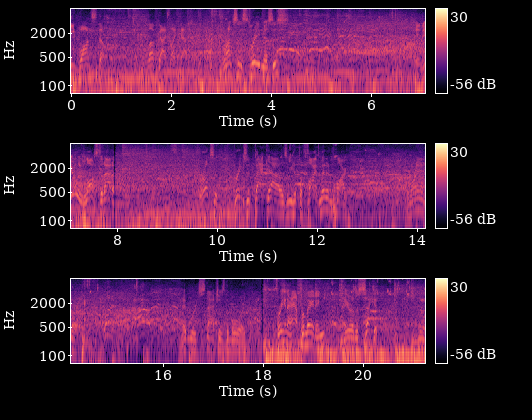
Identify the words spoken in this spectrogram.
he wants them. Love guys like that. Brunson's three misses. He nearly lost it out of. Brunson brings it back out as we hit the five-minute mark. Randle. Edwards snatches the board. Three and a half remaining here in the second. A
